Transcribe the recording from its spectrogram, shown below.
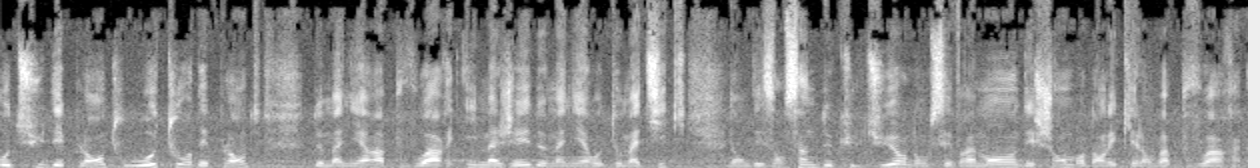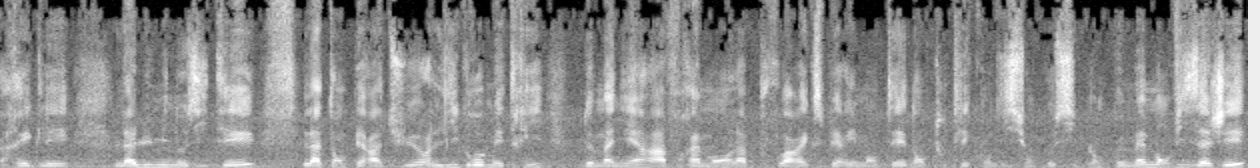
au-dessus des plantes ou autour des plantes de manière à pouvoir imager de manière automatique dans des enceintes de culture. Donc c'est vraiment des chambres dans lesquelles on va pouvoir régler la luminosité, la température, l'hygrométrie de manière à vraiment la pouvoir expérimenter dans toutes les conditions possibles. On peut même envisager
